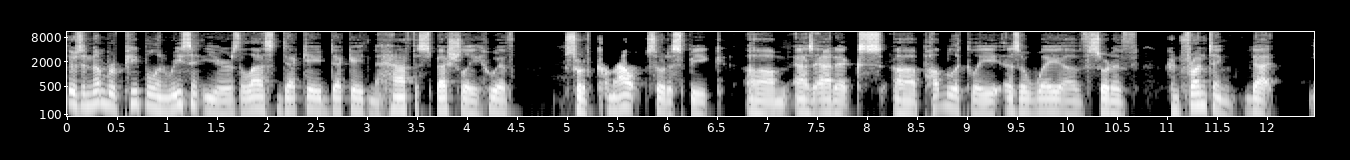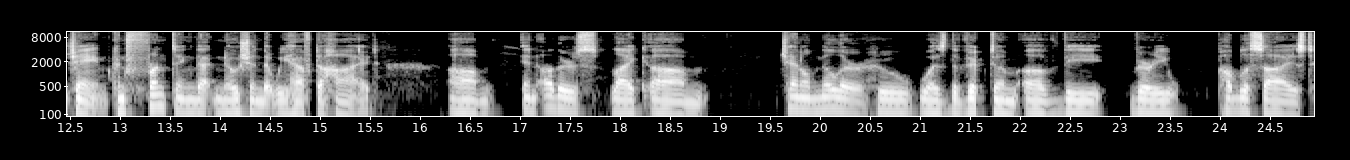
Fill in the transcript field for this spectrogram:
there's a number of people in recent years, the last decade, decade and a half especially, who have sort of come out, so to speak, um, as addicts uh, publicly as a way of sort of confronting that shame, confronting that notion that we have to hide. Um, and others like um, Chanel Miller, who was the victim of the very publicized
